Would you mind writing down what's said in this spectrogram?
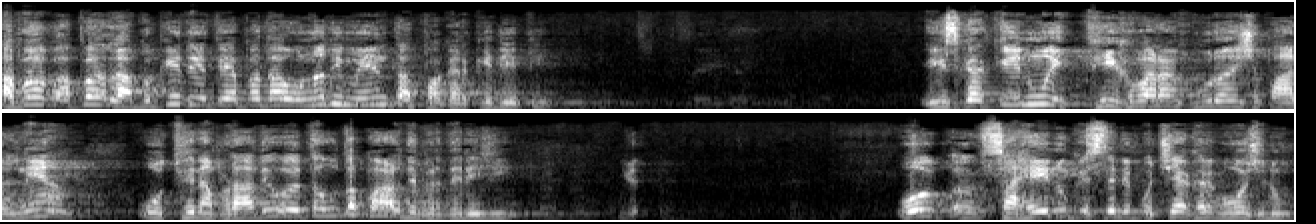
ਆਪਾਂ ਆਪਾਂ ਲੱਭ ਕੇ ਦੇਤੇ ਆਪਾਂ ਤਾਂ ਉਹਨਾਂ ਦੀ ਮਿਹਨਤ ਆਪਾਂ ਕਰਕੇ ਦੇਤੀ। ਇਸ ਕਰਕੇ ਇਹਨੂੰ ਇੱਥੇ ਹੀ ਅਖਬਾਰਾਂ ਖਬਰਾਂ ਛਪਾਲਨੇ ਆ। ਉੱਥੇ ਨਾ ਫੜਾ ਦਿਓ ਇਹ ਤਾਂ ਉਹ ਤਾਂ ਭਾਲਦੇ ਫਿਰਦੇ ਨੇ ਜੀ। ਉਹ ਅ, ਸਾਹੇ ਨੂੰ ਕਿਸੇ ਨੇ ਪੁੱਛਿਆ ਖਰਗੋਸ਼ ਨੂੰ।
